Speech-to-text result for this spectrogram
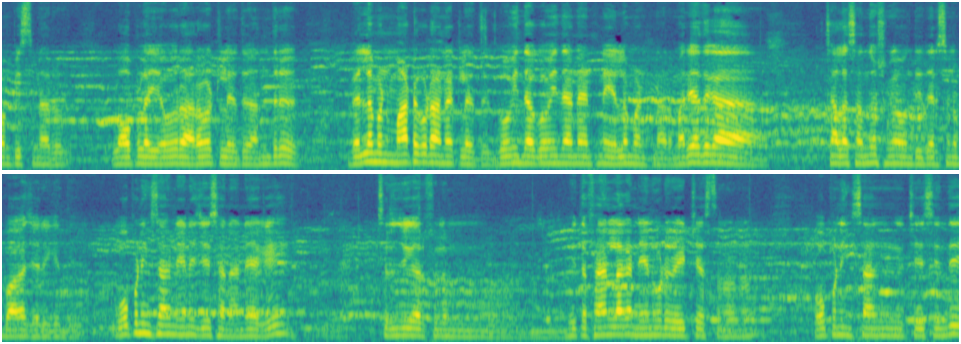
పంపిస్తున్నారు. లోపల ఎవరు అరవట్లేదు. అందరూ వెళ్ళమని మాట కూడా అనట్లేదు. గోవింద గోవింద అని వెంటనే వెళ్ళమంటున్నారు. మర్యాదగా చాలా సంతోషంగా ఉంది. దర్శనం బాగా జరిగింది. ఓపెనింగ్ సాంగ్ నేనే చేశాను అనేగి చిరంజీవి గారి ఫిలిం మిగతా ఫ్యాన్ లాగా నేను కూడా వెయిట్ చేస్తున్నాను. ఓపెనింగ్ సాంగ్ చేసింది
